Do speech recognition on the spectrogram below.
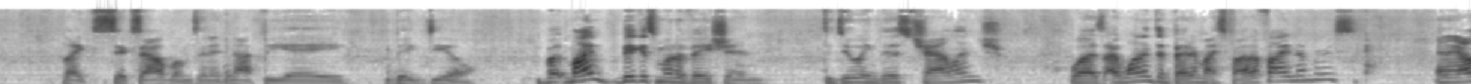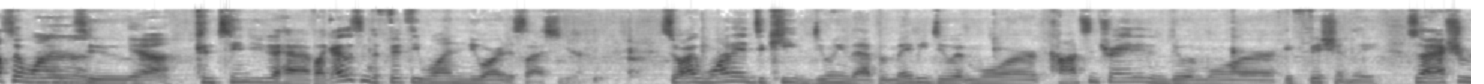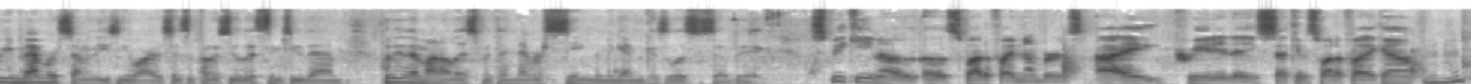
like six albums and it not be a big deal. But my biggest motivation to doing this challenge was I wanted to better my Spotify numbers. And I also wanted mm, to Yeah. continue to have like I listened to 51 new artists last year. So I wanted to keep doing that, but maybe do it more concentrated and do it more efficiently. So I actually remember some of these new artists as opposed to listening to them, putting them on a list, but then never seeing them again because the list is so big. Speaking of, of Spotify numbers, I created a second Spotify account Mm-hmm.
